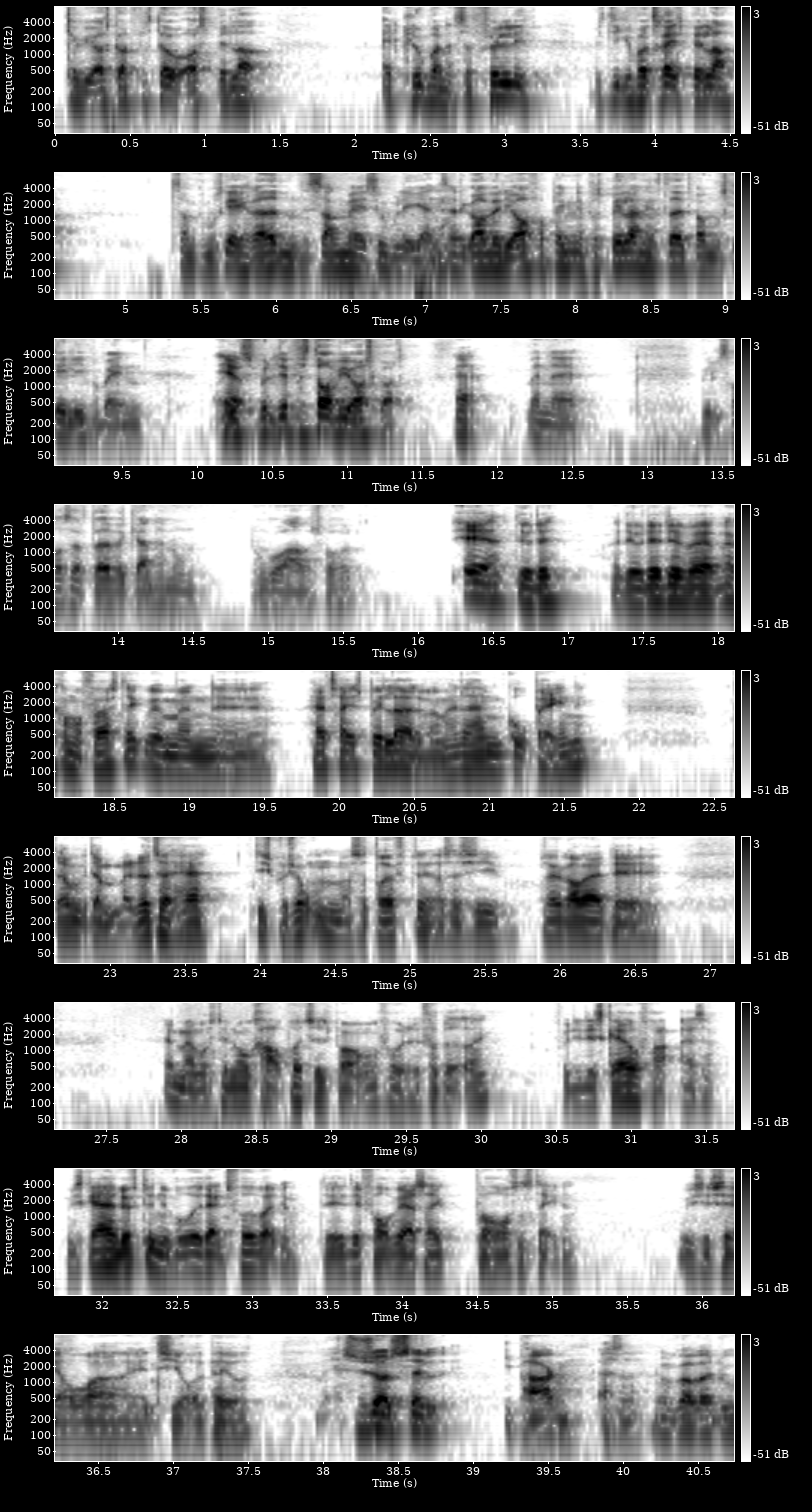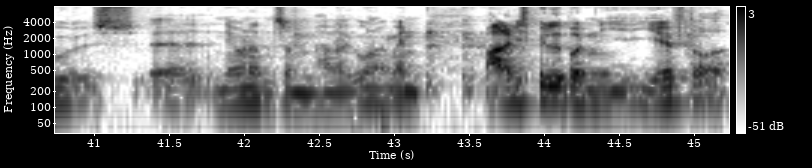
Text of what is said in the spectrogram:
kan vi også godt forstå, os spillere, at klubberne selvfølgelig, hvis de kan få tre spillere, som kan måske have reddet dem en sæson med i Superligaen, ja. så er det godt at de offrer pengene på spillerne, i stedet for måske lige på banen. Og ja. Det, selvfølgelig, det forstår vi også godt. Ja. Men øh, vi vil trods alt stadigvæk gerne have nogle, nogle gode arbejdsforhold. Ja, det er jo det. Og det er jo det, det hvad, hvad kommer først, ikke? Vil man øh, have tre spillere, eller vil man have en god bane, ikke? Der, der er man nødt til at have diskussionen, og så drøfte, og så sige, så kan det godt være, at, øh, at man må stille nogle krav på et tidspunkt om at få det forbedret, ikke? Fordi det skal jo fra, altså, vi skal have løftet niveauet i dansk fodbold, jo. Det, det får vi altså ikke på Horsens Stadion, hvis vi ser over en 10-årig periode. Jeg synes også selv i parken, altså nu kan godt være, at du øh, nævner den, som har været god nok, men bare da vi spillede på den i, i efteråret,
